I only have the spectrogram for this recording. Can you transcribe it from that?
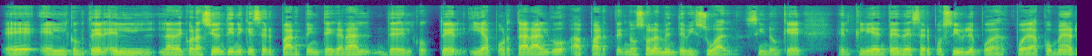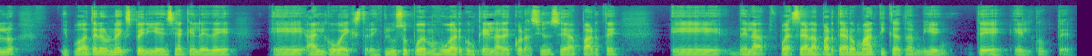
Eh, el cóctel, la decoración tiene que ser parte integral del cóctel y aportar algo aparte, no solamente visual, sino que el cliente, de ser posible, pueda, pueda comerlo y pueda tener una experiencia que le dé eh, algo extra. Incluso podemos jugar con que la decoración sea parte eh, de la, pues sea la parte aromática también del cóctel.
